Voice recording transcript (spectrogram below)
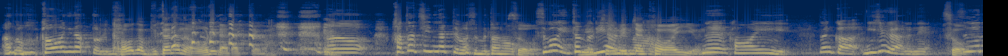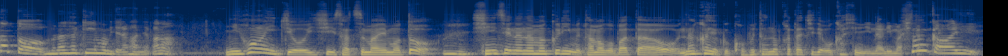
あの顔になっとるね。顔が豚なのは俺らだってよ あの形になってます豚の。そう。すごいちゃんとリアルなめちゃめちゃ可愛いよね。ね可愛い。なんか2種類あるね。そう。普通のと紫芋みたいな感じかな。日本一美味しいさつまいもとうん。新鮮な生クリーム卵バターを仲良く小豚の形でお菓子になりましたうん可愛い。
